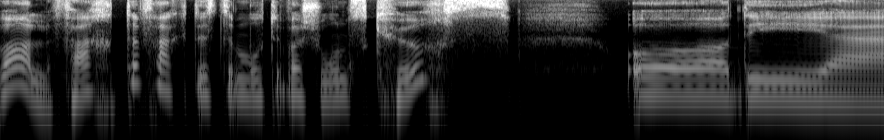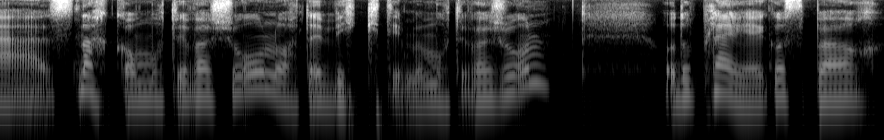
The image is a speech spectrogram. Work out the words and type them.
valfarter faktisk til motivasjonskurs. Og de eh, snakker om motivasjon, og at det er viktig med motivasjon. Og da pleier jeg å spørre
